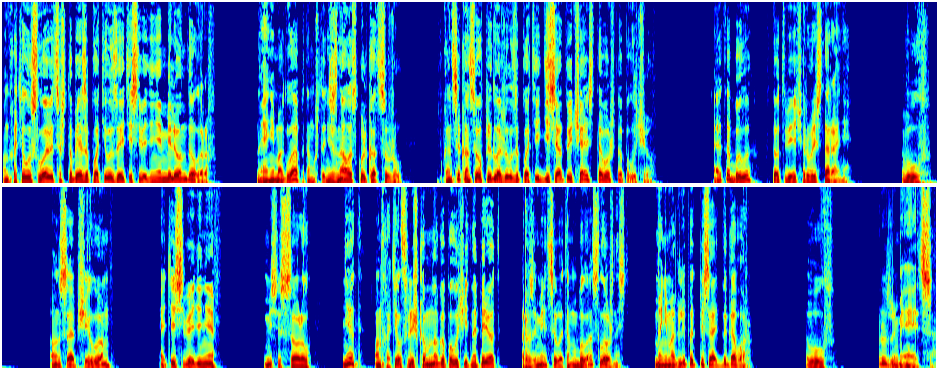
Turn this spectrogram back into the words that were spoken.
он хотел условиться, чтобы я заплатила за эти сведения миллион долларов. Но я не могла, потому что не знала, сколько отсужу. В конце концов предложила заплатить десятую часть того, что получу. Это было в тот вечер в ресторане. Вулф. Он сообщил вам эти сведения, миссис Соррелл. Нет, он хотел слишком много получить наперед. Разумеется, в этом и была сложность. Мы не могли подписать договор. Вулф. Разумеется.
